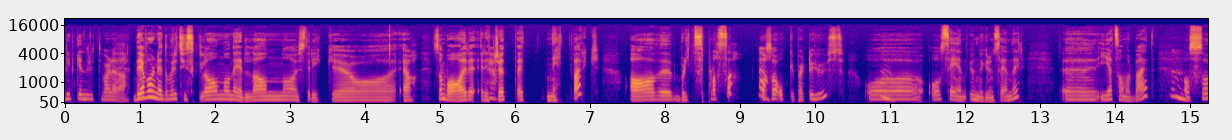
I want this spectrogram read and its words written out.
hvilken rute var det, da? Det var nedover i Tyskland og Nederland og Østerrike og ja, som var rett og slett et nettverk av blitzplasser. Ja. Altså okkuperte hus og, og scen, undergrunnsscener eh, i et samarbeid. Og så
